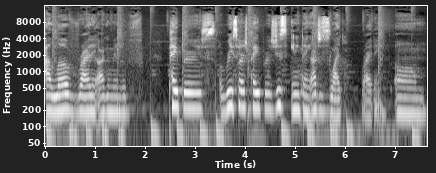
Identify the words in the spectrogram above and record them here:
I love writing argumentative papers, research papers, just anything. I just like writing. Um,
